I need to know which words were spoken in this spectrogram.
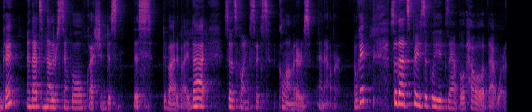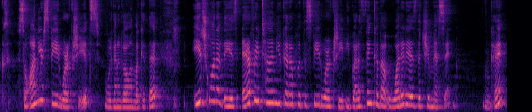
Okay? And that's another simple question, just this divided by that. So it's going six kilometers an hour. Okay, so that's basically an example of how all of that works. So on your speed worksheets, we're going to go and look at that. Each one of these, every time you get up with the speed worksheet, you've got to think about what it is that you're missing. Okay,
